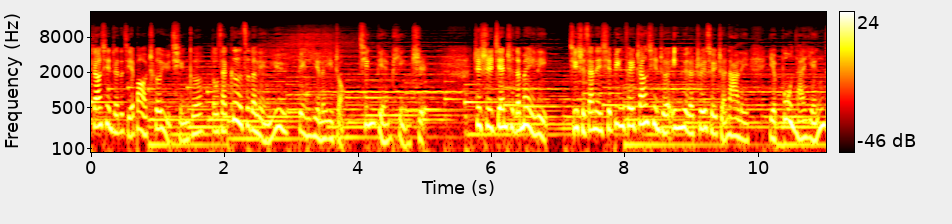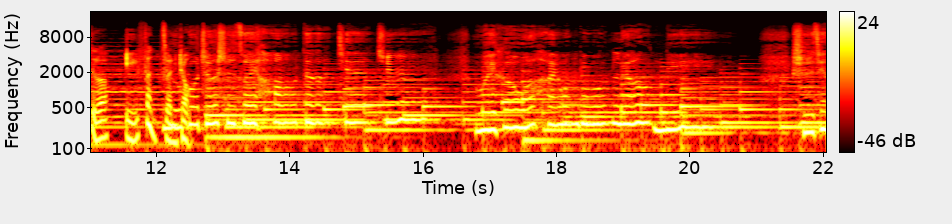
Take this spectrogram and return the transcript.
张信哲的捷豹车与情歌都在各自的领域定义了一种经典品质，这是坚持的魅力。即使在那些并非张信哲音乐的追随者那里，也不难赢得一份尊重。如果这是最好的结局，为何我还忘不了你？时间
